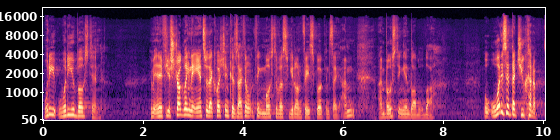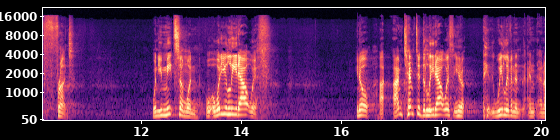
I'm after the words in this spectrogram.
What do you, what do you boast in? I mean, if you're struggling to answer that question, because I don't think most of us get on Facebook and say, I'm, I'm boasting in blah, blah, blah. what is it that you kind of front when you meet someone, what do you lead out with? You know, I, am tempted to lead out with, you know, we live in an, an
